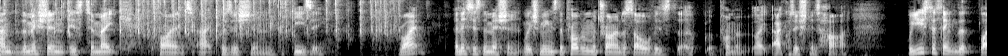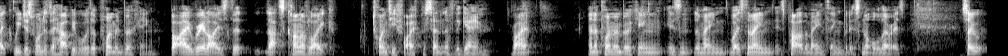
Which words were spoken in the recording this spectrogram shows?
and the mission is to make client acquisition easy, right? And this is the mission, which means the problem we're trying to solve is the appointment, like acquisition is hard. We used to think that like we just wanted to help people with appointment booking, but I realized that that's kind of like 25% of the game, right? And appointment booking isn't the main, well, it's the main, it's part of the main thing, but it's not all there is. So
